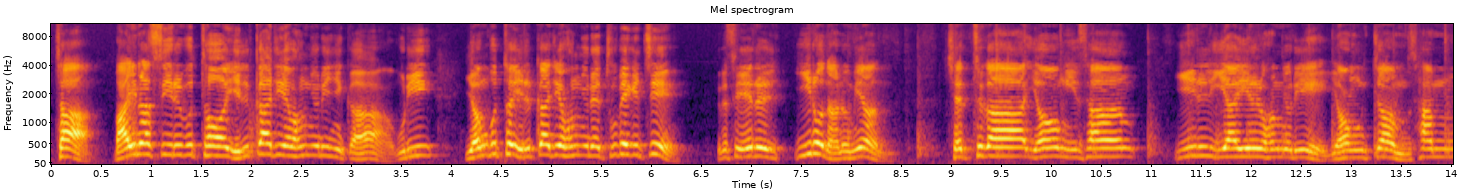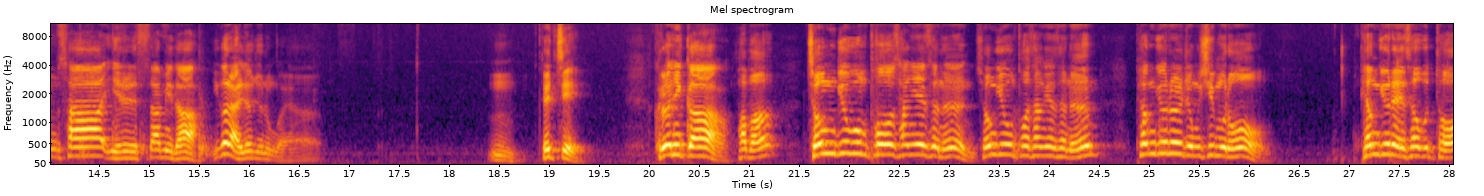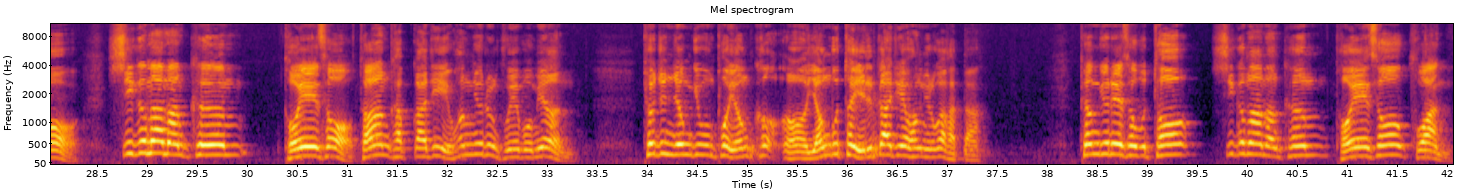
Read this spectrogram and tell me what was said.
자, 마이너스 1부터 1까지의 확률이니까 우리 0부터 1까지의 확률의 두 배겠지? 그래서 얘를 2로 나누면 Z가 0 이상 1 이하일 확률이 0.3413이다. 이걸 알려주는 거야. 음, 됐지? 그러니까 봐봐. 정규분포 상에서는 정규분포 상에서는 평균을 중심으로 평균에서부터 시그마만큼 더해서 더한 값까지 확률을 구해보면 표준 정규분포 0, 어, 0부터 1까지의 확률과 같다. 평균에서부터 시그마만큼 더해서 구한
